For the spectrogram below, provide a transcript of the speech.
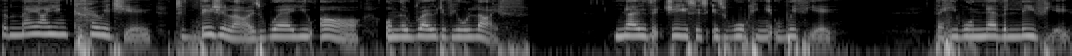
But may I encourage you to visualize where you are on the road of your life. Know that Jesus is walking it with you, that he will never leave you,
